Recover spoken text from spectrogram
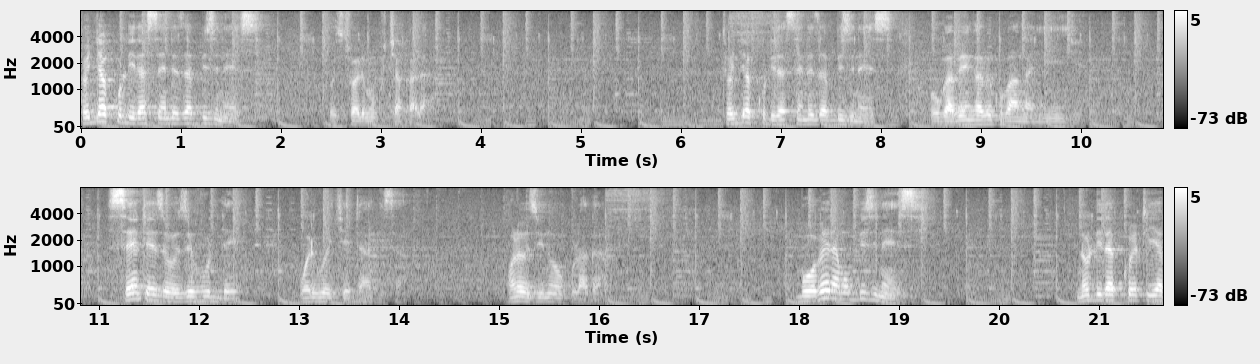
tojja kukuddira ssente za bizinesi ozitwale mu kucakala tojja kukuddira ssente za bizinesi ogabengabe kubanga nnyingi. Ssente ezo wezivudde waliwo ekyetaagisa. Waliwo zirina okulaga. Bw'obeera mu bizinesi noddira kureti ya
